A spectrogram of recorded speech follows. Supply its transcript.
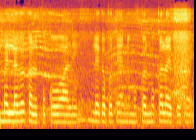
మెల్లగా కలుపుకోవాలి. లేకపోతే అన్ని ముక్కలు ముక్కలు అయిపోతాయి.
